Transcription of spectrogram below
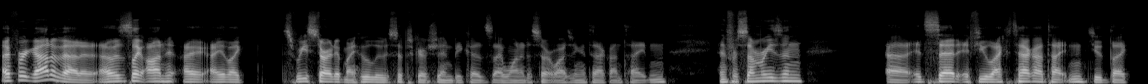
i forgot about it i was like on i i like restarted my hulu subscription because i wanted to start watching attack on titan and for some reason uh it said if you like attack on titan you'd like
